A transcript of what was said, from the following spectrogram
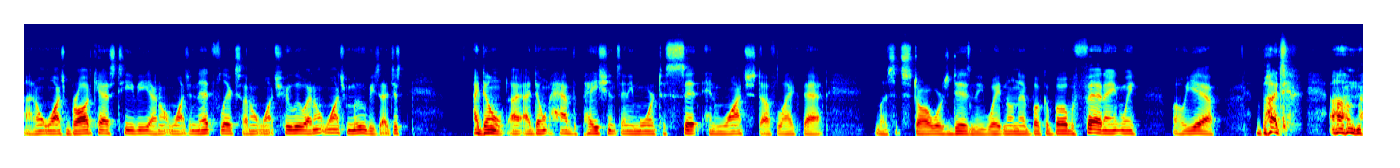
I don't watch broadcast TV. I don't watch Netflix. I don't watch Hulu. I don't watch movies. I just, I don't. I, I don't have the patience anymore to sit and watch stuff like that. Unless it's Star Wars Disney, waiting on that book of Boba Fett, ain't we? Oh, yeah. But um,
